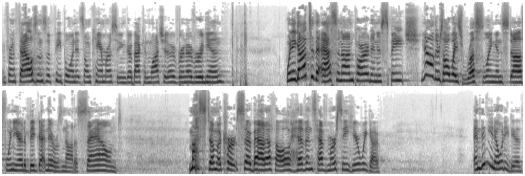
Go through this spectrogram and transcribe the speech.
in front of thousands of people, and it's on camera, so you can go back and watch it over and over again. When he got to the asinine part in his speech, you know, there's always rustling and stuff when you're at a big, and there was not a sound. My stomach hurt so bad, I thought, oh, heavens, have mercy, here we go. And then you know what he did?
